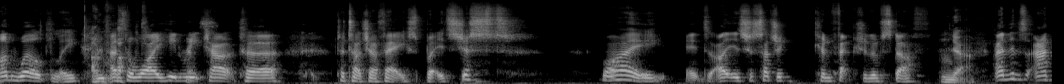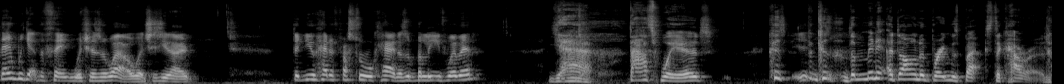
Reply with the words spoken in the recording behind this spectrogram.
unworldly as to why he'd reach out to to touch her face. But it's just why it's it's just such a confection of stuff. yeah. And then and then we get the thing which is as well, which is you know. The new head of pastoral care doesn't believe women. Yeah, that's weird. Cause, because the minute Adana brings Bex to Karen,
